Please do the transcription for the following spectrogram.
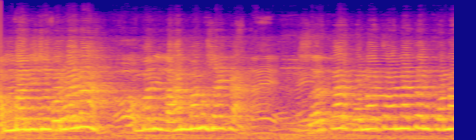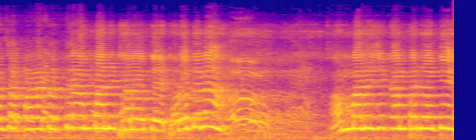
अंबानीची बरोबर आहे ना? अंबानी लहान माणूस आहे का? सरकार कोणाचा आणायचं आणि कोणाचा पाळायचं ते अंबानी ठरवते. ठरवते ना? अंबानीची कंपनी होती.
